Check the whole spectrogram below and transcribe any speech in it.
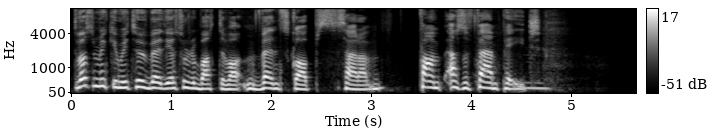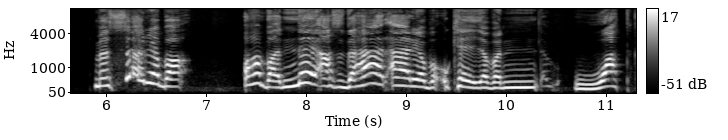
det var så mycket i mitt huvud, jag trodde bara att det var en vänskaps, så här, fan, alltså fanpage. Men sen jag bara, och han bara nej alltså det här är, jag bara okej, jag bara "N- what?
